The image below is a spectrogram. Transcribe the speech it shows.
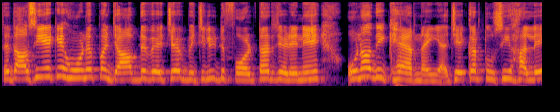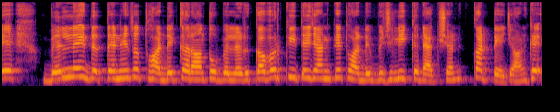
ਤੇ ਦੱਸੀਏ ਕਿ ਹੁਣ ਪੰਜਾਬ ਦੇ ਵਿੱਚ ਬਿਜਲੀ ਡਿਫਾਲਟਰ ਜਿਹੜੇ ਨੇ, ਉਹਨਾਂ ਦੀ ਖੈਰ ਨਹੀਂ ਹੈ। ਜੇ ਜੇਕਰ ਤੁਸੀਂ ਹਾਲੇ ਬਿੱਲ ਨਹੀਂ ਦਿੱਤੇ ਨੇ ਤਾਂ ਤੁਹਾਡੇ ਘਰਾਂ ਤੋਂ ਬਿੱਲ ਰਿਕਵਰ ਕੀਤੇ ਜਾਣਗੇ, ਤੁਹਾਡੇ ਬਿਜਲੀ ਕਨੈਕਸ਼ਨ ਕੱਟੇ ਜਾਣਗੇ।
